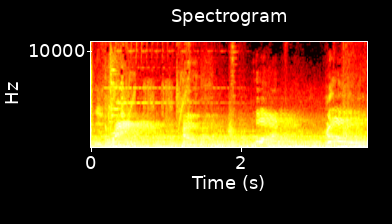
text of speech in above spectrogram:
Three, two, one, go!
